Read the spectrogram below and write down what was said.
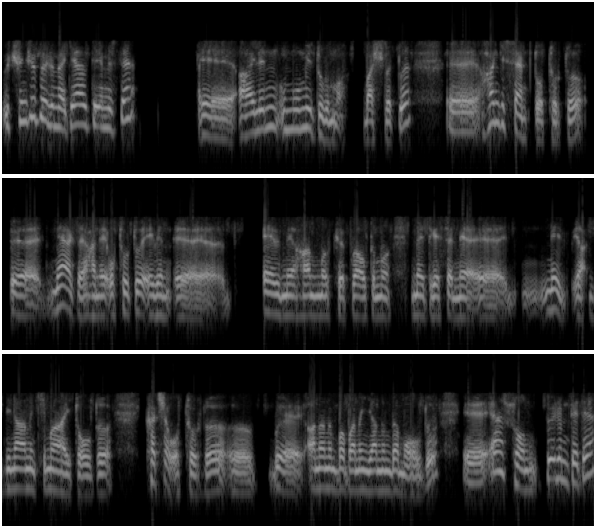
Üçüncü bölüme geldiğimizde e, ailenin umumi durumu başlıklı. E, hangi semtte oturdu, e, nerede hani oturduğu evin e, ev mi, han mı, köprü altı mı, medrese mi, e, ne ya, binanın kime ait olduğu, kaça oturdu, e, ananın babanın yanında mı oldu? E, en son bölümde de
